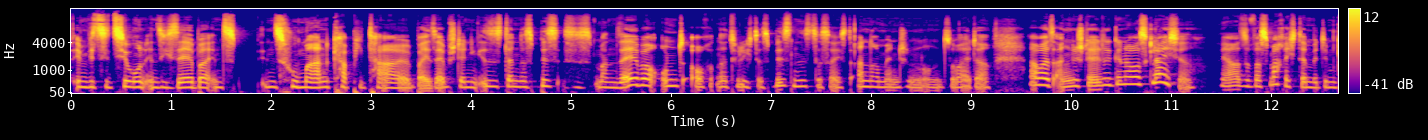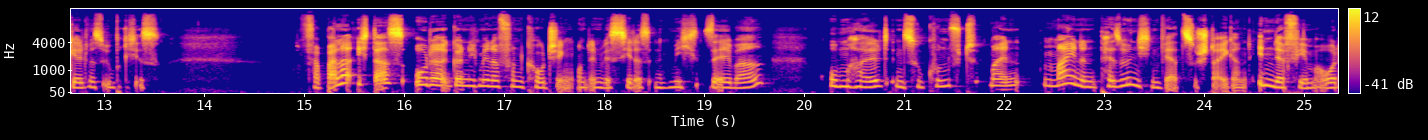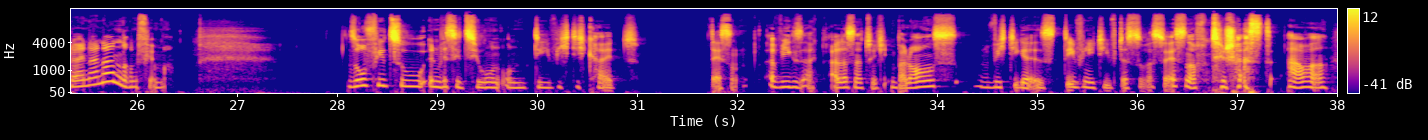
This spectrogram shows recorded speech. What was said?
Investitionen in sich selber, ins, ins Humankapital. Bei Selbstständigen ist es dann das Business, ist es man selber und auch natürlich das Business, das heißt andere Menschen und so weiter. Aber als Angestellte genau das Gleiche. Ja, also was mache ich dann mit dem Geld, was übrig ist? Verballer ich das oder gönne ich mir davon Coaching und investiere das in mich selber, um halt in Zukunft mein, meinen persönlichen Wert zu steigern in der Firma oder in einer anderen Firma? So viel zu Investition und die Wichtigkeit dessen. Wie gesagt, alles natürlich im Balance. Wichtiger ist definitiv, dass du was zu essen auf dem Tisch hast, aber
